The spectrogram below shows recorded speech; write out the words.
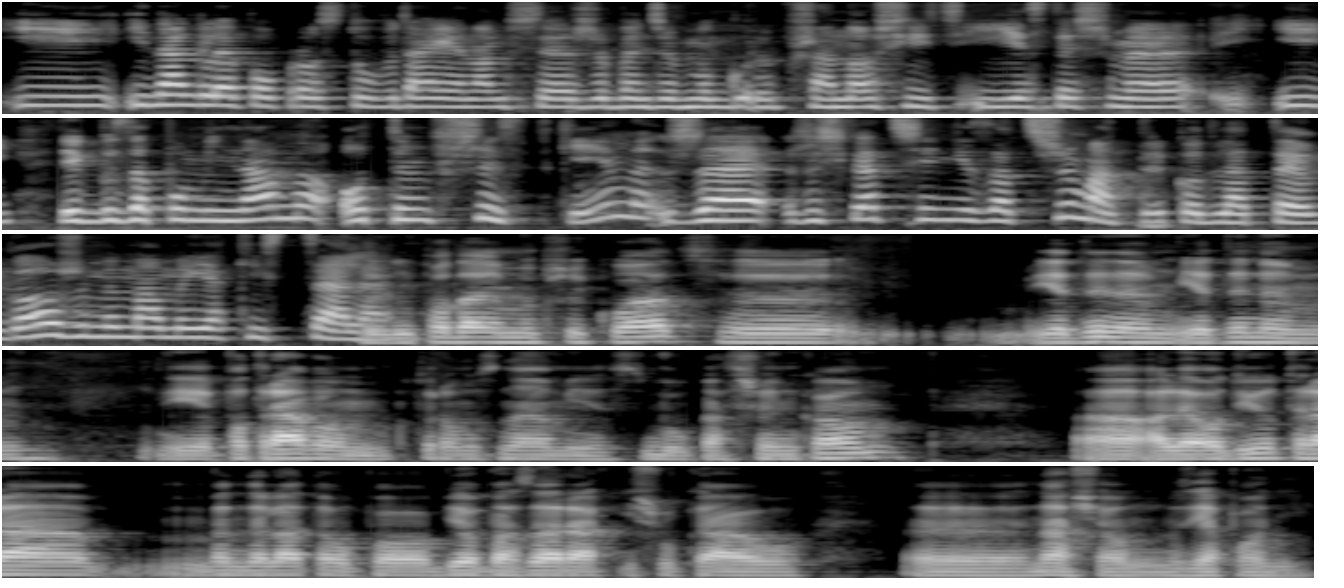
i, i nagle po prostu wydaje nam się, że będziemy góry przenosić i jesteśmy i, i jakby zapominamy o tym wszystkim, że, że świat się nie zatrzyma tylko dlatego, że my mamy jakieś cele. Czyli podajmy przykład. y, Jedynym, jedynym potrawą, którą znam jest bułka z szynką, ale od jutra będę latał po biobazarach i szukał y, nasion z Japonii,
